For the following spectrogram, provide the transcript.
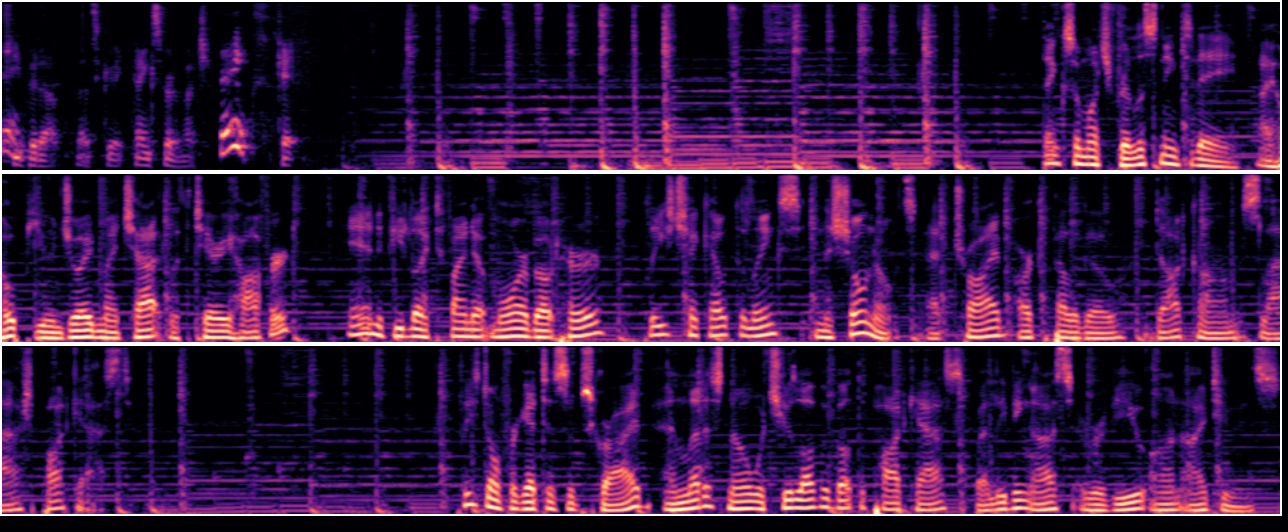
keep it up. That's great. Thanks very much. Thanks. Okay. Thanks so much for listening today. I hope you enjoyed my chat with Terri Hofford. And if you'd like to find out more about her, please check out the links in the show notes at tribearchipelago.com slash podcast. Please don't forget to subscribe and let us know what you love about the podcast by leaving us a review on iTunes.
